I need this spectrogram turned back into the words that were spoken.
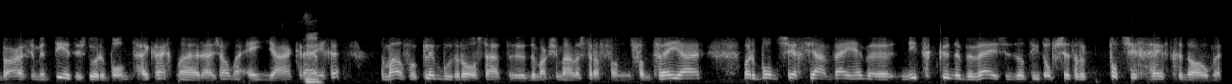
beargumenteerd is door de bond. Hij, krijgt maar, hij zou maar één jaar krijgen. Ja. Normaal voor klemboeterol staat de, de, maximale straf van, van twee jaar. Maar de bond zegt, ja, wij hebben niet kunnen bewijzen dat hij het opzettelijk tot zich heeft genomen.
